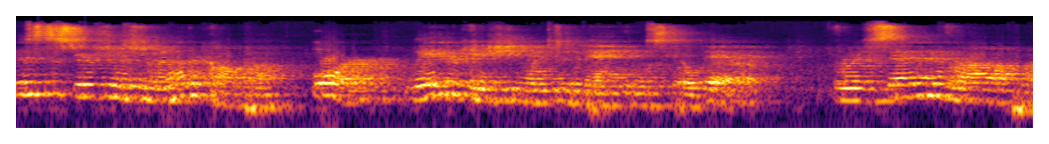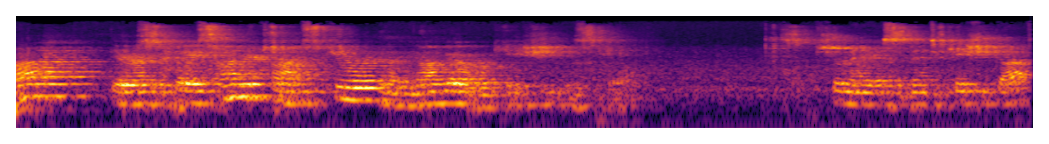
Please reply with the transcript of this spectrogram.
This description is from another kalpa, or later Keshi went to the bank and was killed there. For it is said in the Varaha Purana, there is a place hundred times purer than the Ganga where Keshi was killed. I'm sure many of us have been to Keshi Ghat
